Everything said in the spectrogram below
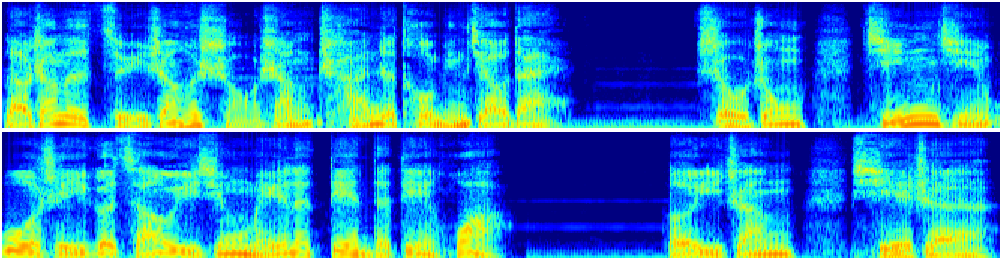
老张的嘴上和手上缠着透明胶带，手中紧紧握着一个早已经没了电的电话，和一张写着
